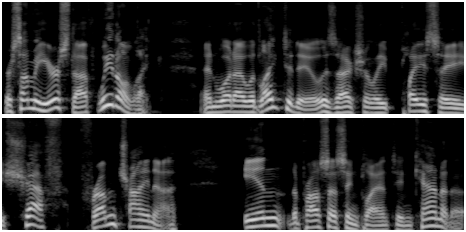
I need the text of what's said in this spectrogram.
there's some of your stuff we don't like. And what I would like to do is actually place a chef from China in the processing plant in Canada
